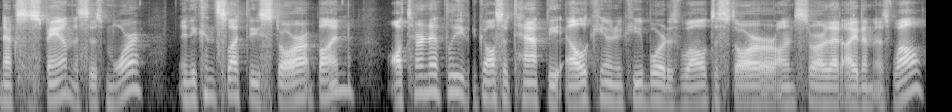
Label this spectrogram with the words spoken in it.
next to spam. This is more. And you can select the star button. Alternatively, you can also tap the L key on your keyboard as well to star or unstar that item as well.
